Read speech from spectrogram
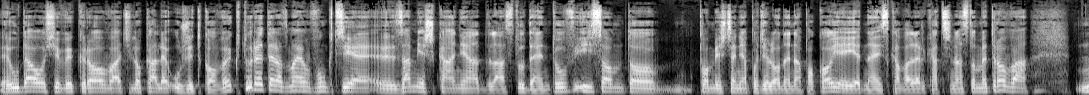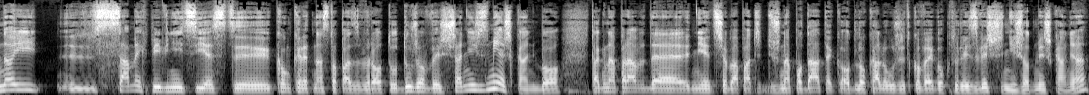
E, udało się wykreować lokale użytkowe, które teraz mają funkcję e, zamieszkania dla studentów i są to pomieszczenia podzielone na pokoje. Jedna jest kawalerka 13-metrowa. No i z samych piwnic jest y, konkretna stopa zwrotu dużo wyższa niż z mieszkań, bo tak naprawdę nie trzeba patrzeć już na podatek od lokalu użytkowego, który jest wyższy niż od mieszkania.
